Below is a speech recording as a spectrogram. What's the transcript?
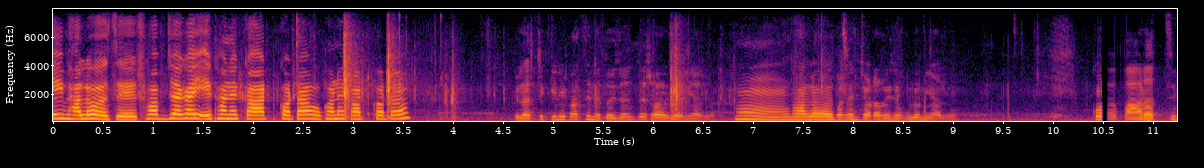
এই ভালো হয়েছে। সব জায়গায় এখানে কাঠ কটা ওখানে কাঠ কটা। প্লাস্টিক কিনে পাচ্ছি না তো ওই জন্য তো সবাই নিয়ে আসব হুম ভালো পাশে চটা রয়েছে ওগুলো নিয়ে আসব। পার হচ্ছে।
